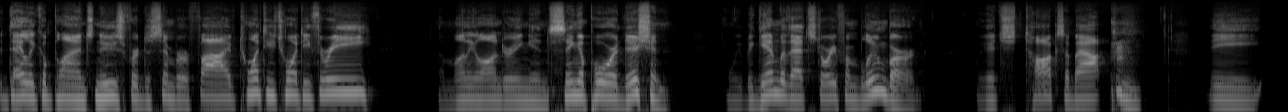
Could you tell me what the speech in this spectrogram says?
The Daily Compliance News for December 5, 2023, the Money Laundering in Singapore edition. We begin with that story from Bloomberg, which talks about the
